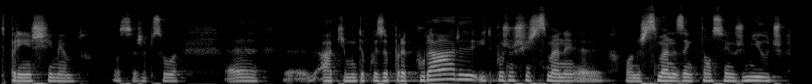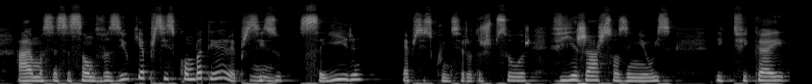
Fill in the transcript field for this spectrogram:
de preenchimento. Ou seja, a pessoa. Uh, uh, há aqui muita coisa para curar, e depois nos fins de semana, uh, ou nas semanas em que estão sem os miúdos, há uma sensação de vazio que é preciso combater, é preciso é. sair, é preciso conhecer outras pessoas, viajar sozinha. Eu isso digo-te, fiquei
